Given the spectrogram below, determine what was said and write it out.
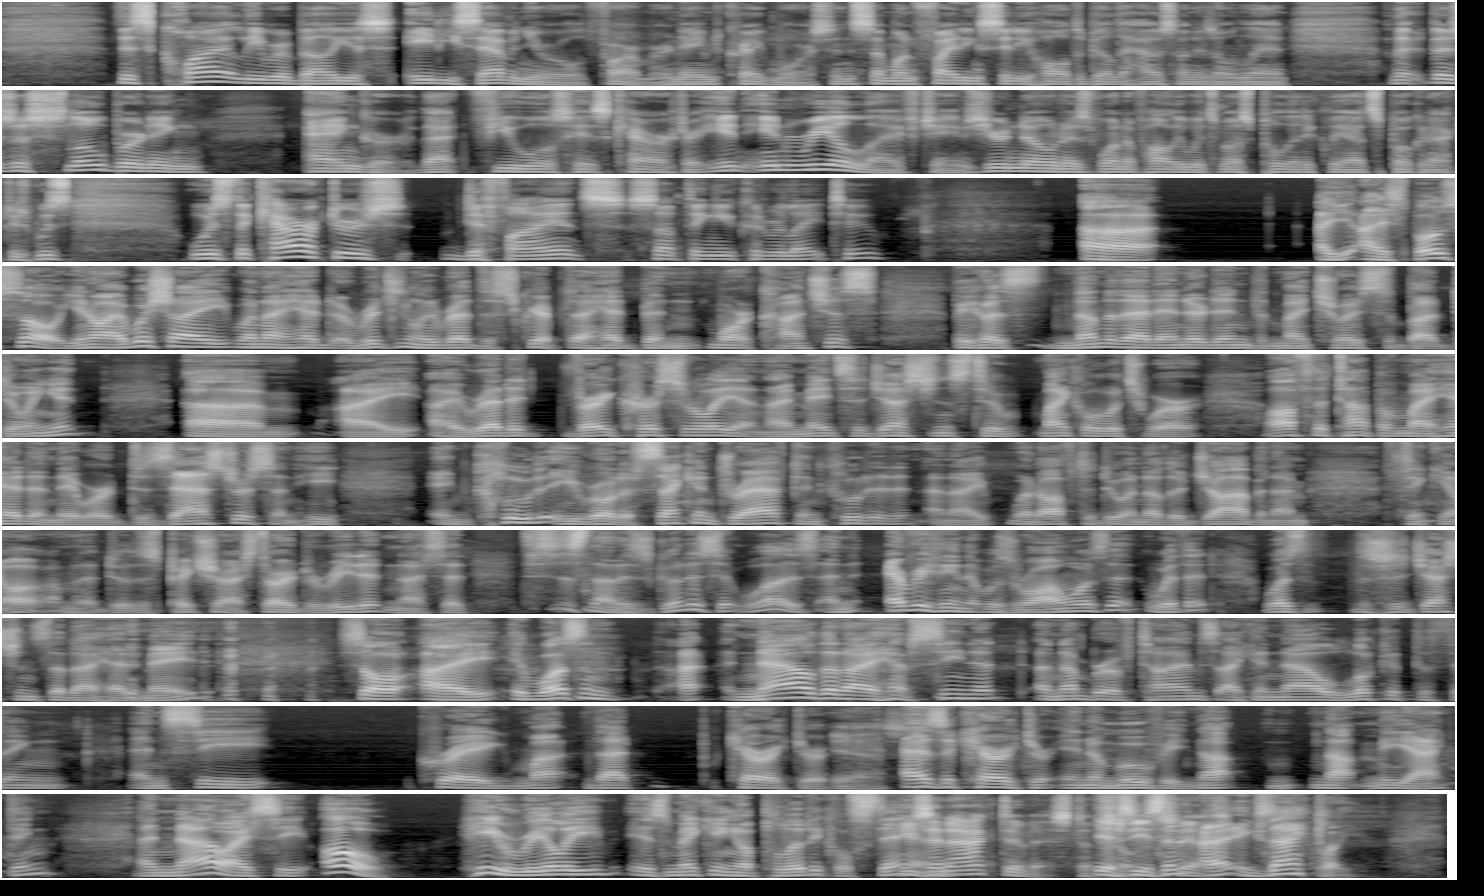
this quietly rebellious 87 year old farmer named Craig Morrison, someone fighting City Hall to build a house on his own land. There, there's a slow burning anger that fuels his character. In in real life, James, you're known as one of Hollywood's most politically outspoken actors. Was was the character's defiance something you could relate to? I, I suppose so. You know, I wish I, when I had originally read the script, I had been more conscious because none of that entered into my choice about doing it. Um, I, I read it very cursorily and I made suggestions to Michael, which were off the top of my head and they were disastrous. And he included, he wrote a second draft, included it, and I went off to do another job. And I'm thinking, oh, I'm going to do this picture. I started to read it and I said, this is not as good as it was. And everything that was wrong with it, with it was the suggestions that I had made. so I, it wasn't, I, now that I have seen it a number of times, I can now look at the thing and see Craig, my, that character, Yes. as a character in a movie, not not me acting. And now I see, oh, he really is making a political stand. He's an activist of yes, sorts. he's an, yes. uh, exactly,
